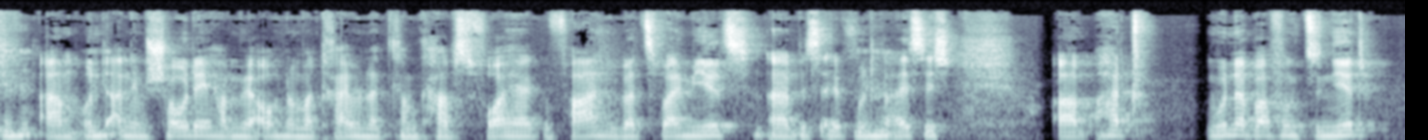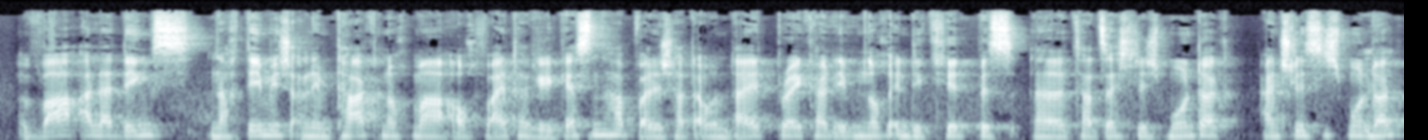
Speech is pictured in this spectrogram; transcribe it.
Mhm. Ähm, und an dem Showday haben wir auch nochmal 300 Gramm Carbs vorher gefahren, über zwei Meals äh, bis 11.30 Uhr. Mhm. Ähm, hat wunderbar funktioniert. War allerdings, nachdem ich an dem Tag nochmal auch weiter gegessen habe, weil ich hatte auch einen Diet Break halt eben noch integriert bis äh, tatsächlich Montag, einschließlich Montag. Mhm.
